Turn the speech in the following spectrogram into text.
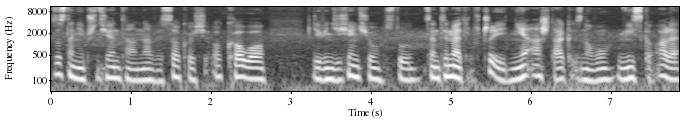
zostanie przycięta na wysokość około 90-100 cm, czyli nie aż tak znowu nisko, ale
